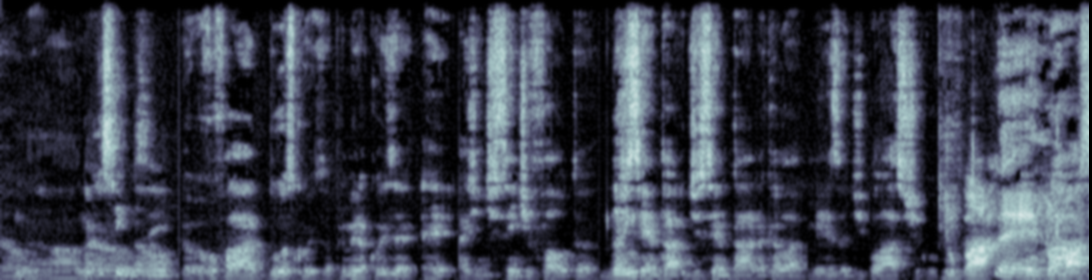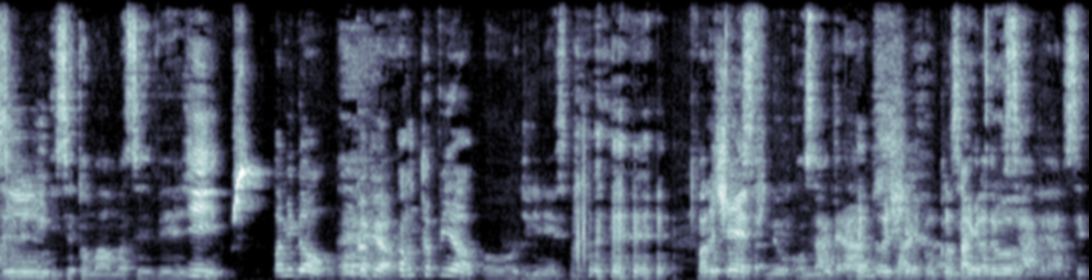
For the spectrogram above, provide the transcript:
Não, não, não é assim, não. Eu, eu, vou falar duas coisas. A primeira coisa é, é a gente sente falta de, sentar, de sentar naquela mesa de plástico. No bar. É, no bar, sim. E você tomar uma cerveja. E, amigão, é, o campeão. O campeão. O digníssimo. Fala, chefe. Meu consagrado. O chefe, o consagrado. Meu consagrado. Você,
